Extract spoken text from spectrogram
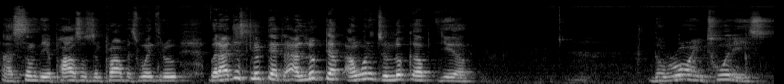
uh, some of the apostles and prophets went through. But I just looked at, I looked up, I wanted to look up the, uh, the Roaring Twenties,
